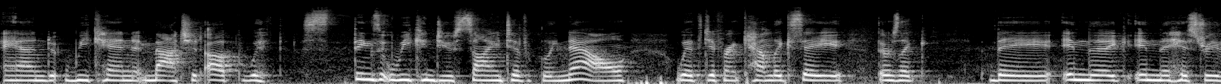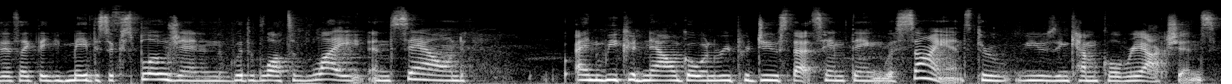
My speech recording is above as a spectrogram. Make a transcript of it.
and we can match it up with things that we can do scientifically now with different chem. Like say, there's like they in the in the history that's like they made this explosion and with lots of light and sound and we could now go and reproduce that same thing with science through using chemical reactions.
